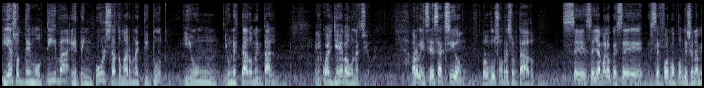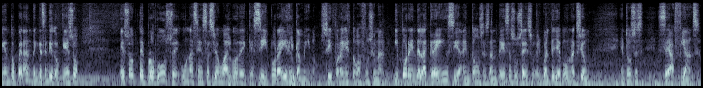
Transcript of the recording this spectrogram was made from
Y eso te motiva y te impulsa a tomar una actitud y un, y un estado mental, el cual lleva a una acción. Ahora bien, si esa acción produce un resultado, se, llama lo que se, forma un condicionamiento operante. ¿En qué sentido? Que eso, eso te produce una sensación o algo de que sí, por ahí es el camino, sí, por ahí esto va a funcionar. Y por ende la creencia entonces ante ese suceso, el cual te llevó a una acción, entonces se afianza.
